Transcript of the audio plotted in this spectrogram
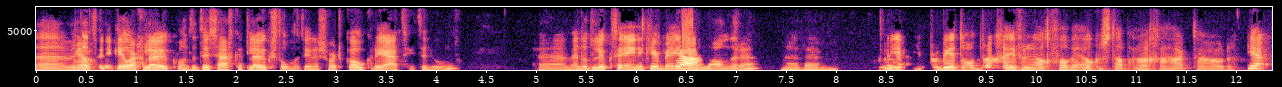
Uh, en Ja. Dat vind ik heel erg leuk, want het is eigenlijk het leukste om het in een soort co-creatie te doen. Um, en dat lukt de ene keer beter Ja. dan de andere. Maar, um, Maar je, je probeert de opdrachtgever in elk geval bij elke stap aangehaakt te houden. Ja.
